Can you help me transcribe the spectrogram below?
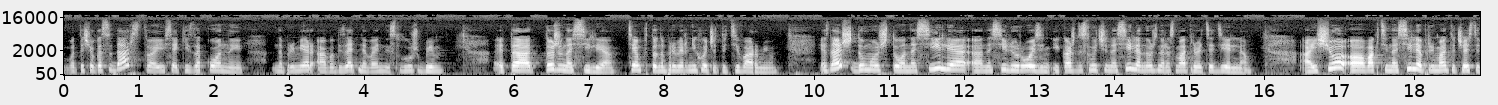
вот еще государство и всякие законы, например, об обязательной военной службе, это тоже насилие тем, кто, например, не хочет идти в армию. Я, знаешь, думаю, что насилие, а, насилию рознь, и каждый случай насилия нужно рассматривать отдельно. А еще а, в акте насилия принимают участие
